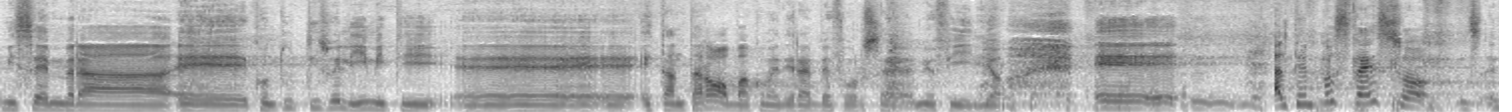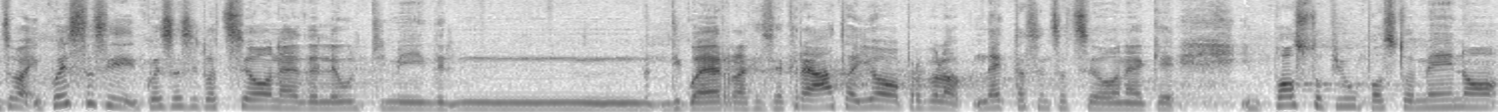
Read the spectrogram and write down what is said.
mi sembra, eh, con tutti i suoi limiti, eh, e tanta roba, come direbbe forse mio figlio. E, al tempo stesso, insomma, in questa, in questa situazione delle ultimi, del, di guerra che si è creata, io ho proprio la netta sensazione che in posto più, posto meno,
